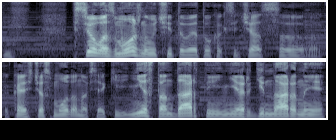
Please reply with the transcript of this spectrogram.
все возможно, учитывая то, как сейчас, э, какая сейчас мода на всякие нестандартные, неординарные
